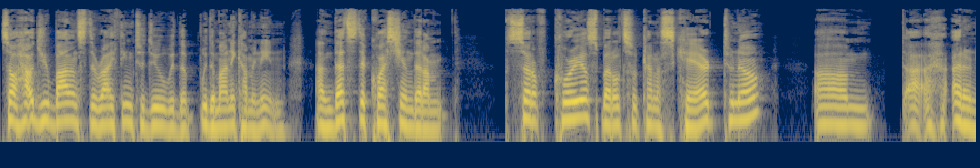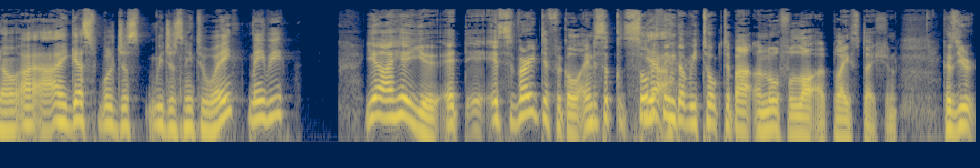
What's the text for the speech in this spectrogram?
So how do you balance the right thing to do with the with the money coming in? And that's the question that i'm sort of curious but also kind of scared to know. Um i, I don't know. I, I guess we'll just we just need to wait maybe. Yeah, I hear you. It it's very difficult, and it's a sort yeah. of thing that we talked about an awful lot at PlayStation, because you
